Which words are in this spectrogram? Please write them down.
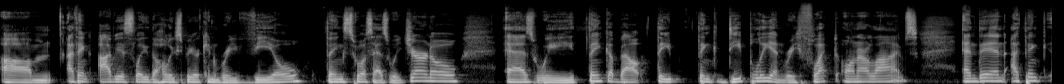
Um, I think obviously the Holy Spirit can reveal things to us as we journal, as we think about the think deeply and reflect on our lives. And then I think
